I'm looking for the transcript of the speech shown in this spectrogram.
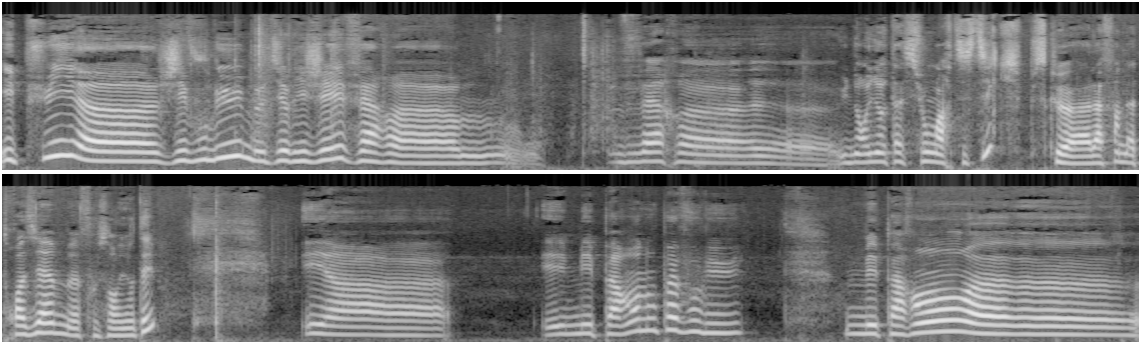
Et puis euh, j'ai voulu me diriger vers euh, vers une orientation artistique, puisque à la fin de la troisième, il faut s'orienter. Et mes parents n'ont pas voulu. Mes parents, euh,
